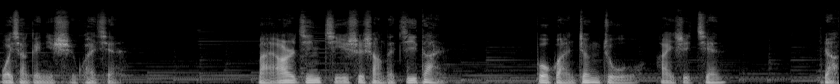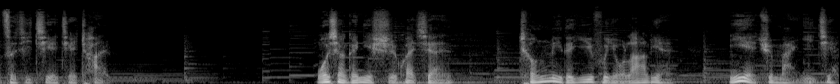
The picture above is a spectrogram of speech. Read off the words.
我想给你十块钱，买二斤集市上的鸡蛋，不管蒸煮还是煎，让自己解解馋。我想给你十块钱。城里的衣服有拉链，你也去买一件。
